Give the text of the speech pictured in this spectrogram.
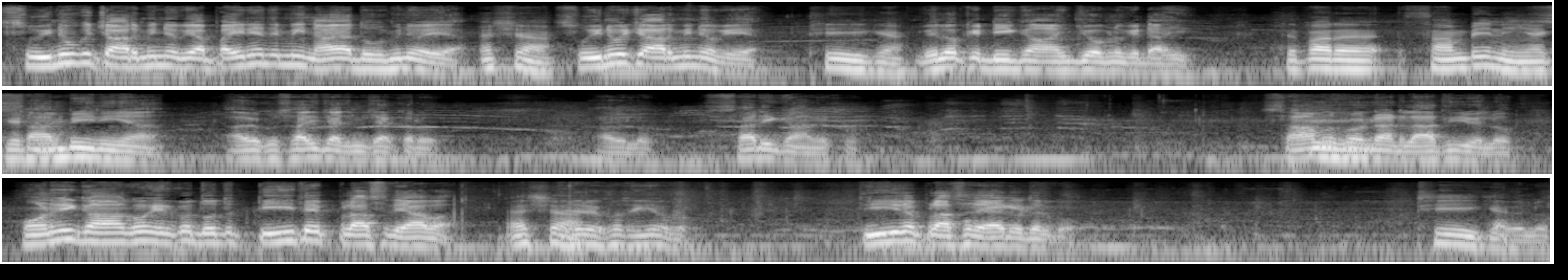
ਸੂਈ ਨੂੰ ਕੋਈ 4 ਮਹੀਨੇ ਹੋ ਗਿਆ ਪਾਈ ਨੇ ਤੇ ਮਹੀਨਾ ਹੋਇਆ 2 ਮਹੀਨੇ ਹੋਏ ਆ। ਅੱਛਾ। ਸੂਈ ਨੂੰ 4 ਮਹੀਨੇ ਹੋ ਗਏ ਆ। ਠੀਕ ਆ। ਵੇਲੋ ਕਿੱਡੀ ਗਾਂ ਸੀ ਜੋਬ ਨੂੰ ਕਿੱਡਾ ਸੀ। ਤੇ ਪਰ ਸਾਂਭੀ ਨਹੀਂ ਆ ਕਿਸੇ ਨੇ। ਸਾਂਭੀ ਨਹੀਂ ਆ। ਆ ਵੇਖੋ ਸਾਰੀ ਜੱਜ ਨੂੰ ਚੈੱਕ ਕਰੋ ਆ ਵੇਲੋ ਸਾਰੀ ਗਾਂ ਵੇਖੋ। ਸਾਹਮਣੇ ਕੋਲ ਡੰਡ ਲਾਤੀ ਵੇਲੋ ਹੁਣ ਵੀ ਗਾਂ ਕੋ ਇਹ ਕੋ ਦੁੱਧ 30 ਤੇ ਪਲੱਸ ਰਿਹਾ ਵਾ। ਅੱਛਾ। ਇਹ ਵੇਖੋ ਸਹੀ ਹੋਗੋ 30 ਤੇ ਪਲੱਸ ਰਿਹਾ ਦੁੱਧ ਕੋ ਠੀਕ ਆ। ਵੇਲੋ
